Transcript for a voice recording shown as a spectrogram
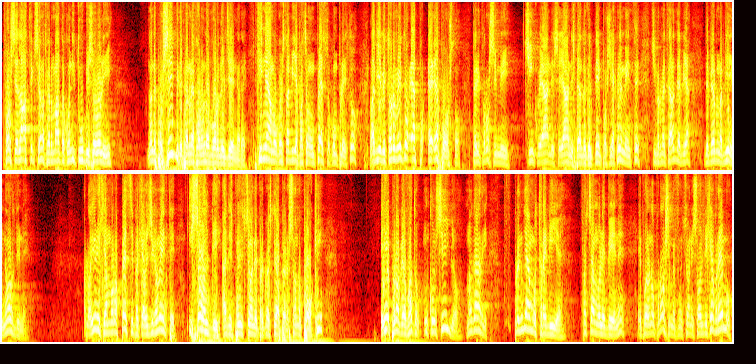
Forse si era fermato con i tubi solo lì? Non è possibile per me fare un lavoro del genere. Finiamo questa via, facciamo un pezzo completo, la via Vittorio Veneto è a, è a posto. Per i prossimi 5 anni, 6 anni, sperando che il tempo sia clemente, ci permetterà di, avvia, di avere una via in ordine. Allora io li chiamo rappezzi perché logicamente i soldi a disposizione per queste opere sono pochi e io però avevo fatto un consiglio, magari prendiamo tre vie, facciamole bene e poi l'anno prossimo in funzione dei soldi che avremo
